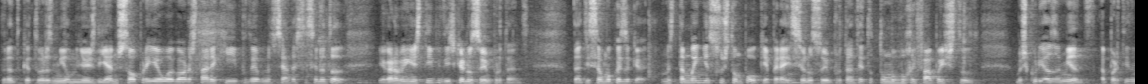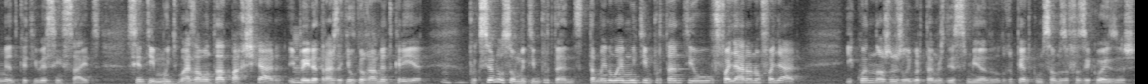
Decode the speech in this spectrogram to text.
durante 14 mil milhões de anos só para eu agora estar aqui e poder beneficiar desta cena toda. E agora vem este tipo e diz que eu não sou importante. Portanto, isso é uma coisa que. Mas também me assusta um pouco. É, peraí, se eu não sou importante, então estou-me a borrifar para isto tudo. Mas curiosamente, a partir do momento que eu tive esse insight, senti muito mais à vontade para arriscar e uhum. para ir atrás daquilo que eu realmente queria. Uhum. Porque se eu não sou muito importante, também não é muito importante eu falhar ou não falhar. E quando nós nos libertamos desse medo, de repente começamos a fazer coisas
